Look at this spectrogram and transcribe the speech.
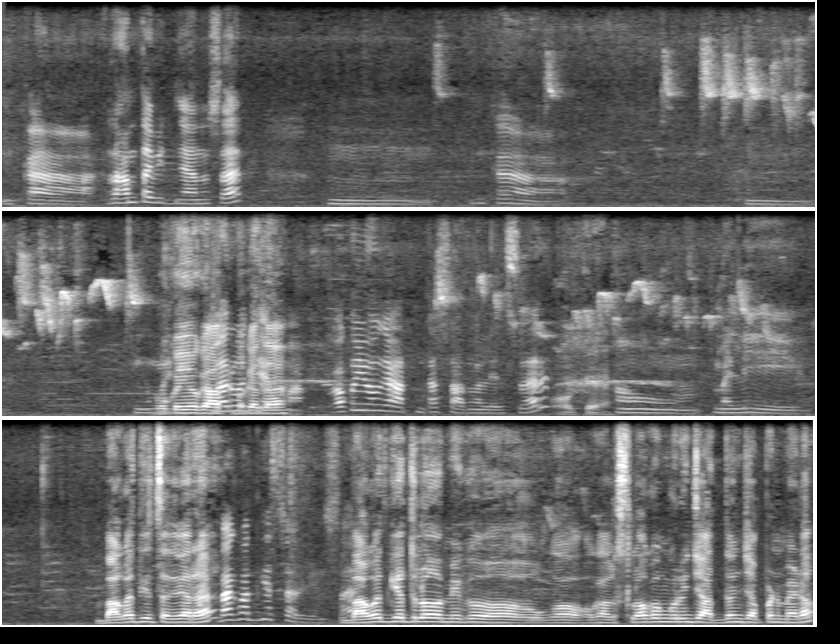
ఇంకా రామత విజ్ఞానం సార్. ఇంకా. ఒక యోగ ఆత్మక చదవలేదు సార్. మళ్ళీ భగవద్గీత చదివారా? భగవద్గీత చదివాను సార్. భగవద్గీతలో మీకు ఒక- శ్లోకం గురించి అర్థం చెప్పండి మేడం.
